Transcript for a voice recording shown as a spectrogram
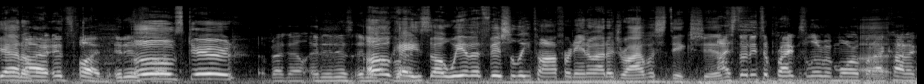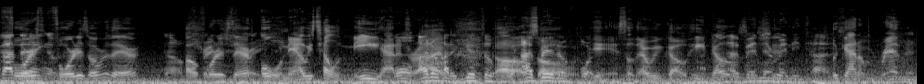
at him. All right, it's fun. It is. Oh, I'm scared. fun. It is. It is Okay, fun. so we have officially taught Fernando how to drive a stick shift. I still need to practice a little bit more, but I Uh, kind of got Ford, the hang of Ford is over there. No, Oh, straight, Ford is there. straight. Oh, now he's telling me how to Well, I know how to get to Ford. I've so, been to Ford. Yeah, so there we go. He knows. I've been there shit. many times. Look at him revving.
